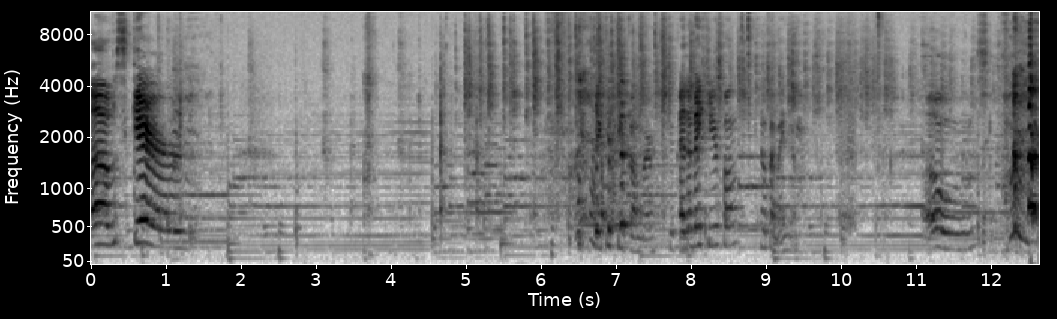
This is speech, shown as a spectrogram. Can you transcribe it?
I'm scared. Take the cucumber. En een beetje hiervan? Heel klein beetje. Oh.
